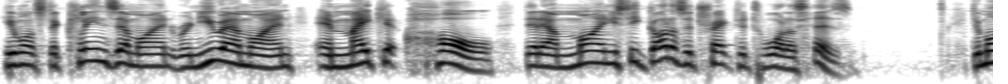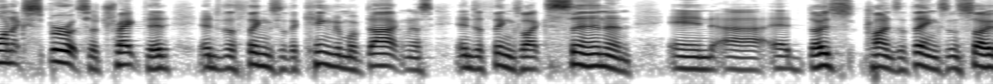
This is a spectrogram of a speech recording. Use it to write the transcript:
He wants to cleanse our mind, renew our mind, and make it whole. That our mind, you see, God is attracted to what is His demonic spirits are attracted into the things of the kingdom of darkness, into things like sin and, and, uh, and those kinds of things. And so,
